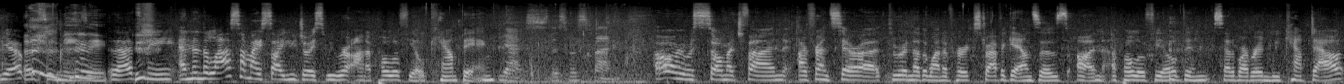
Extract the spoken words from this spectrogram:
Yep. That's amazing. That's me. And then the last time I saw you, Joyce, we were on a polo field camping. yes, this was fun. Oh, it was so much fun. Our friend Sarah threw another one of her extravaganzas on a polo field in Santa Barbara, and we camped out.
